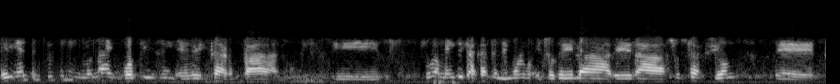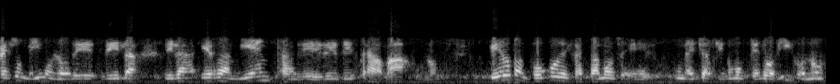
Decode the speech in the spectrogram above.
evidentemente ninguna hipótesis es descartada. Y solamente que acá tenemos hecho de la, de la sustracción eh, presumimos lo de, de la de las herramientas de, de, trabajo no pero tampoco descartamos eh, un hecho así como usted lo dijo no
